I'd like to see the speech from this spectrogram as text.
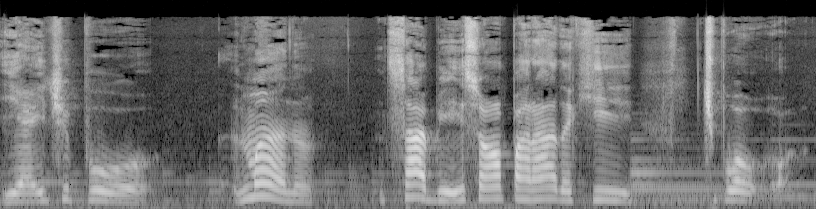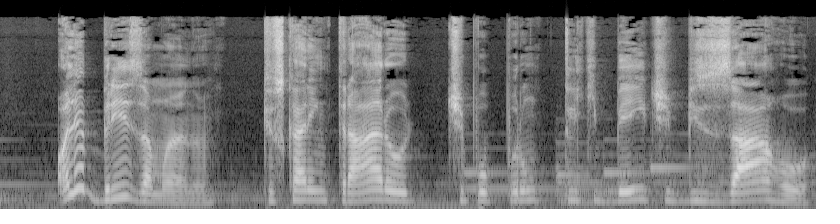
E aí, tipo. Mano, sabe, isso é uma parada que. Tipo, olha a brisa, mano. Que os caras entraram, tipo, por um clickbait bizarro.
